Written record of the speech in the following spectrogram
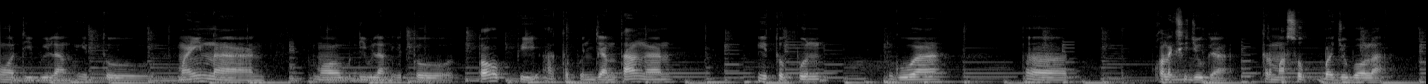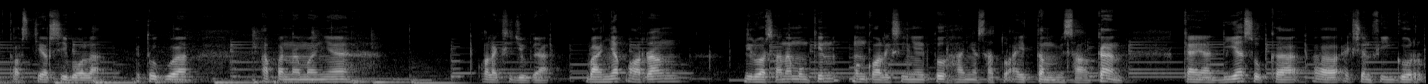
mau dibilang itu mainan, mau dibilang itu topi ataupun jam tangan, itu pun gua uh, koleksi juga, termasuk baju bola, kaos jersey bola. Itu gua apa namanya koleksi juga. Banyak orang di luar sana mungkin mengkoleksinya itu hanya satu item, misalkan kayak dia suka uh, action figure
